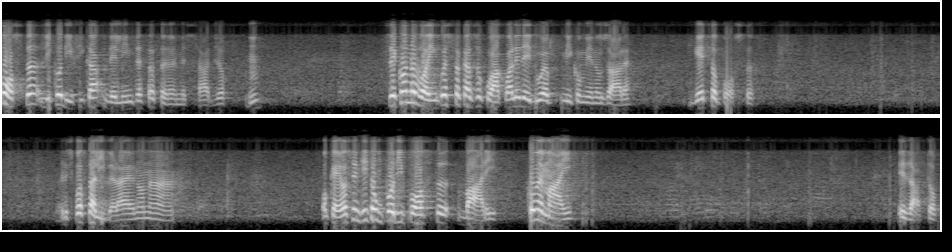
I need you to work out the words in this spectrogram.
post li codifica nell'intestazione del messaggio. Mm? Secondo voi in questo caso qua quale dei due mi conviene usare? Get o post? risposta libera, eh, non... Ok, ho sentito un po' di post vari. Come mai? Esatto.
